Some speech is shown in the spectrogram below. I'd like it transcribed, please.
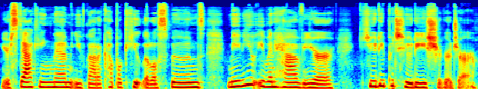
You're stacking them, you've got a couple cute little spoons. Maybe you even have your cutie patootie sugar jar.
